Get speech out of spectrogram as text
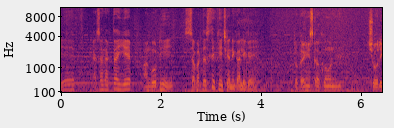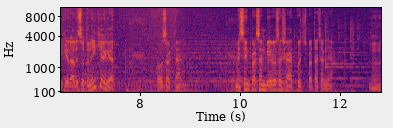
ये ऐसा लगता है ये अंगूठी ज़बरदस्ती खींच के निकाली गई है। तो कहीं इसका खून चोरी के इरादे से तो नहीं किया गया? हो सकता है। मिसिंग पर्सन ब्यूरो से शायद कुछ पता चल जाए।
